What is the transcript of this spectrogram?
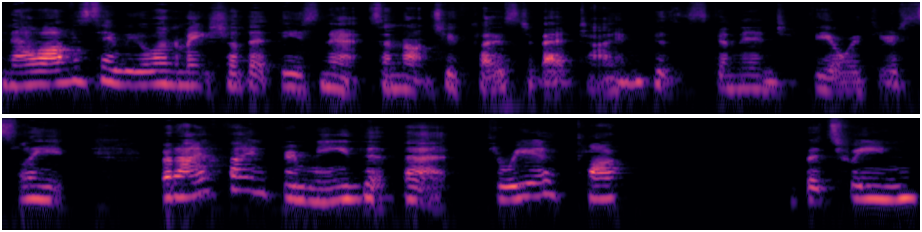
Now, obviously, we want to make sure that these naps are not too close to bedtime because it's going to interfere with your sleep. But I find for me that that three o'clock between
